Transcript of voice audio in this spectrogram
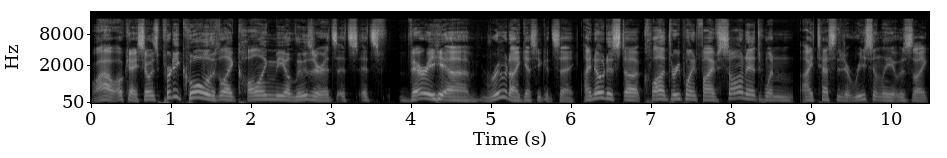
Wow. Okay, so it's pretty cool with like calling me a loser. It's it's it's very uh, rude, I guess you could say. I noticed uh, Claude 3.5 Sonnet when I tested it recently. It was like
